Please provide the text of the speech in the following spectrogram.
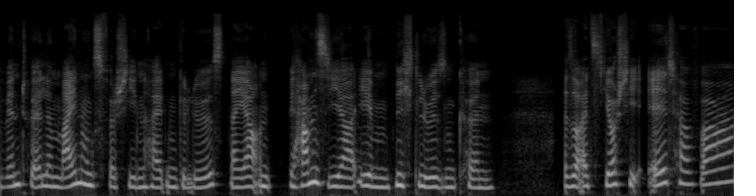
eventuelle Meinungsverschiedenheiten gelöst? Naja, und wir haben sie ja eben nicht lösen können. Also als Yoshi älter war,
